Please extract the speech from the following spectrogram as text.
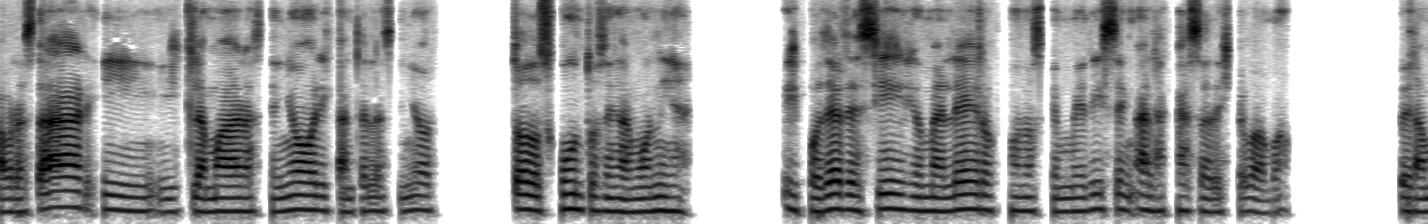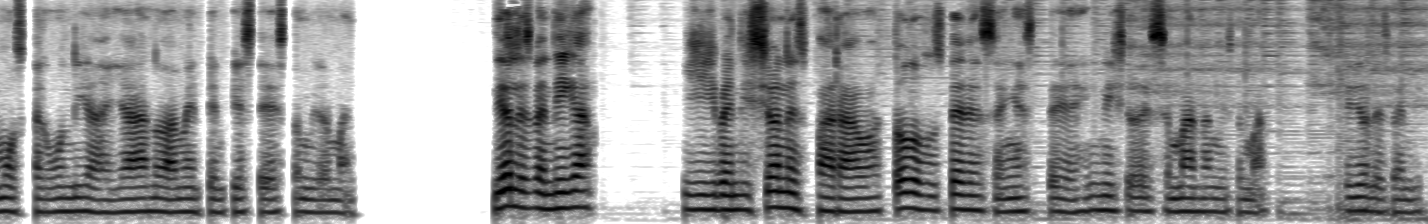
abrazar y, clamar al Señor y cantar al Señor todos juntos en armonía y poder decir yo me alegro con los que me dicen a la casa de Jehová. Esperamos que algún día ya nuevamente empiece esto, mi hermano. Dios les bendiga y bendiciones para todos ustedes en este inicio de semana, mis hermanos. Que Dios les bendiga.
